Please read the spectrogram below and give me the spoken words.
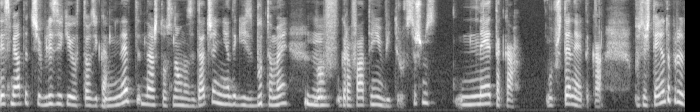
Те смятат, че влизайки в този кабинет, да. нашата основна задача е ние да ги избутаме mm-hmm. в графата инвитро. Всъщност не е така. Въобще не е така. Посещението при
